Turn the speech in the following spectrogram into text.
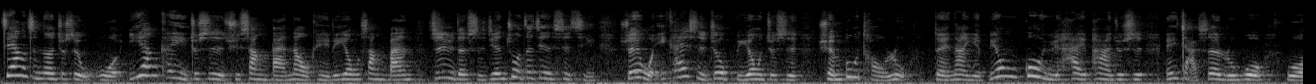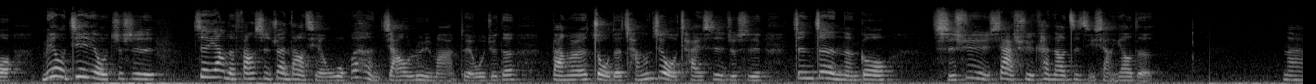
这样子呢，就是我一样可以就是去上班，那我可以利用上班之余的时间做这件事情。所以我一开始就不用就是全部投入，对，那也不用过于害怕，就是诶，假设如果我没有借由就是这样的方式赚到钱，我会很焦虑嘛？对，我觉得。反而走得长久才是，就是真正能够持续下去，看到自己想要的。那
